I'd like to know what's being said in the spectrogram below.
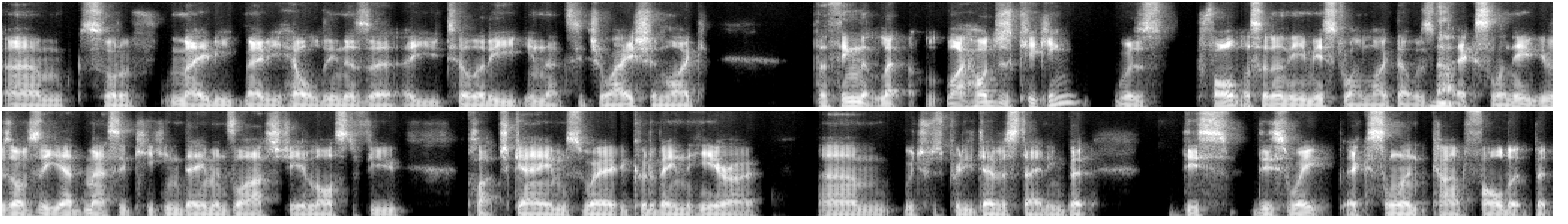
um, sort of maybe maybe held in as a, a utility in that situation. Like the thing that like Hodges kicking was faultless. I don't think he missed one. Like that was No. excellent. He, he was obviously he had massive kicking demons last year. Lost a few clutch games where he could have been the hero, um, which was pretty devastating. But this this week, excellent. Can't fold it. But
